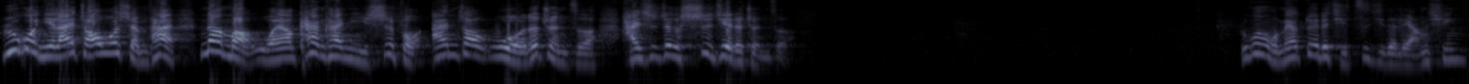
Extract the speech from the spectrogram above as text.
如果你来找我审判，那么我要看看你是否按照我的准则，还是这个世界的准则。如果我们要对得起自己的良心，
